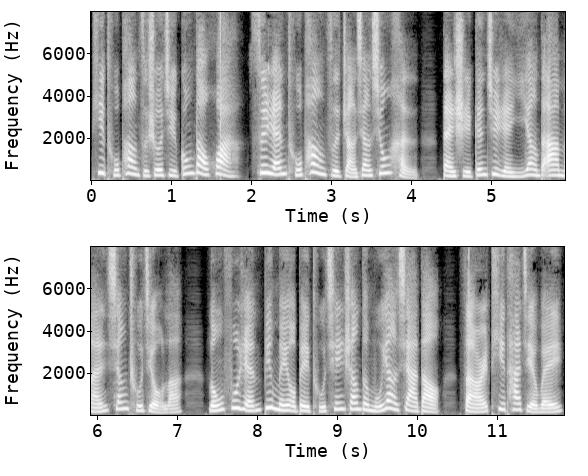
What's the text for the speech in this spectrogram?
替涂胖子说句公道话，虽然涂胖子长相凶狠，但是跟巨人一样的阿蛮相处久了，龙夫人并没有被涂千商的模样吓到，反而替他解围。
